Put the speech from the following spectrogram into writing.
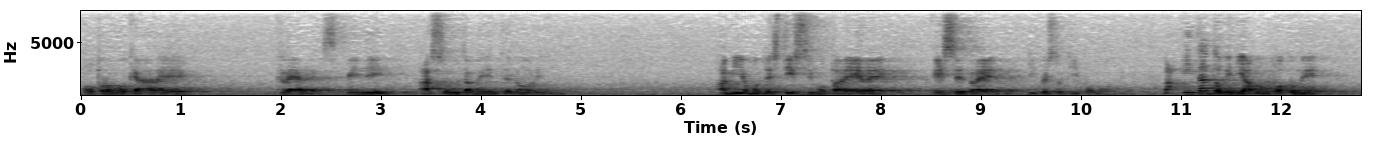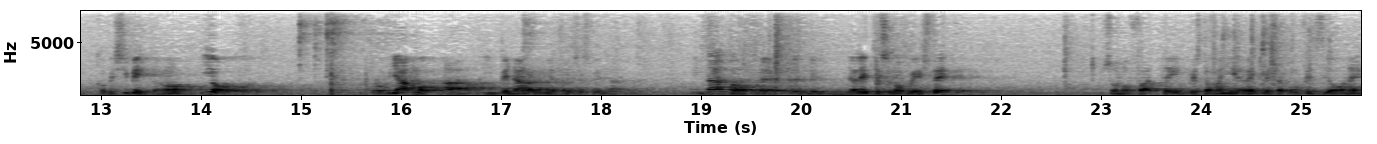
può provocare clearance, quindi assolutamente non rigide. A mio modestissimo parere S3 di questo tipo morbido. Ma intanto vediamo un po' come, come si mettono. No? Io proviamo a impennare la mia freccia spennata. Intanto eh, le, le alette sono queste, sono fatte in questa maniera, in questa confezione,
